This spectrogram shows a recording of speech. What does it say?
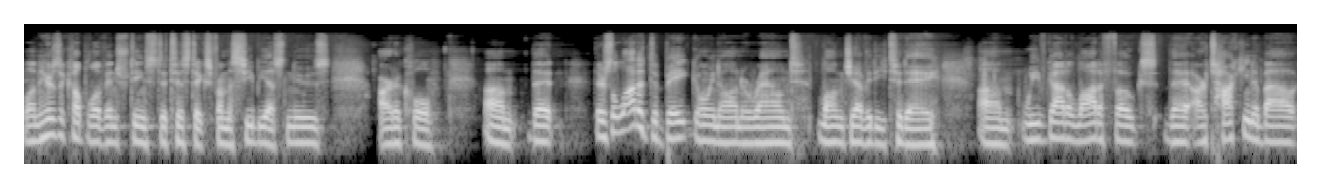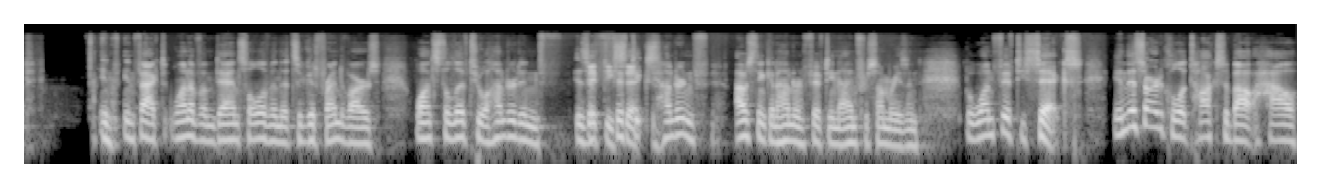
Well, and here's a couple of interesting statistics from a CBS News article um, that there's a lot of debate going on around longevity today. Um, we've got a lot of folks that are talking about. In, in fact, one of them, Dan Sullivan, that's a good friend of ours, wants to live to 100 is it 50 100 I was thinking 159 for some reason, but 156. In this article, it talks about how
